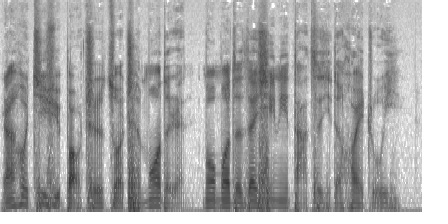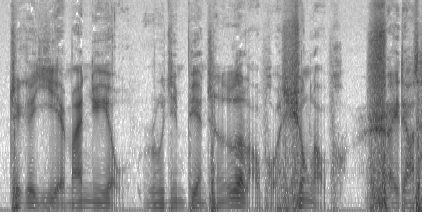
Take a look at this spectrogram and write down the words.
然后继续保持做沉默的人，默默地在心里打自己的坏主意。这个野蛮女友如今变成恶老婆、凶老婆，甩掉她。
